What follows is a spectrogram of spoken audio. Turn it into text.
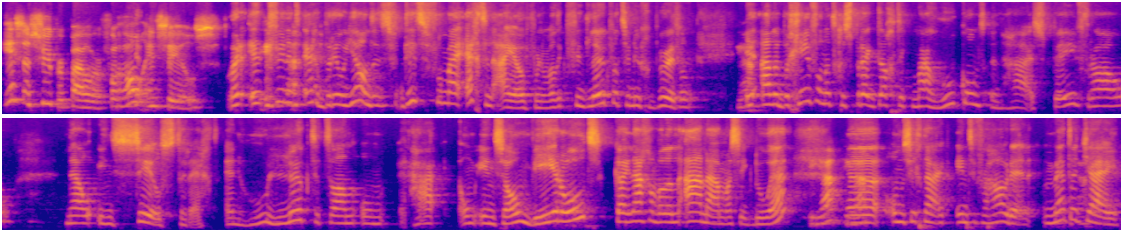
is een superpower, vooral in sales. Maar ik vind het echt briljant. Dit is, dit is voor mij echt een eye-opener, want ik vind het leuk wat er nu gebeurt. Want Ja. aan het begin van het gesprek dacht ik, maar hoe komt een HSP-vrouw nou in sales terecht? En hoe lukt het dan om, haar, om in zo'n wereld, kan je nagaan wat een aanname als ik doe, hè? Ja. Eh, om zich daarin te verhouden. En met dat jij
